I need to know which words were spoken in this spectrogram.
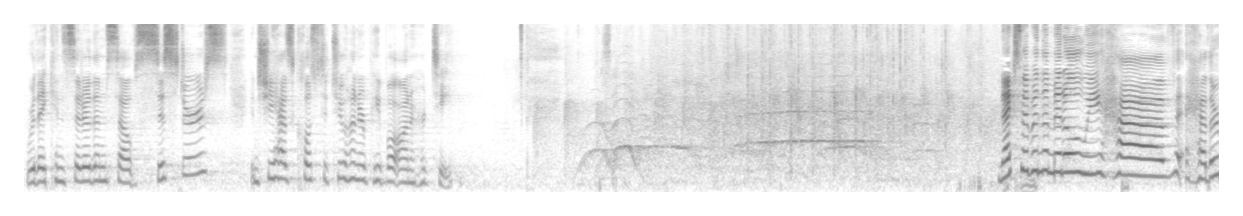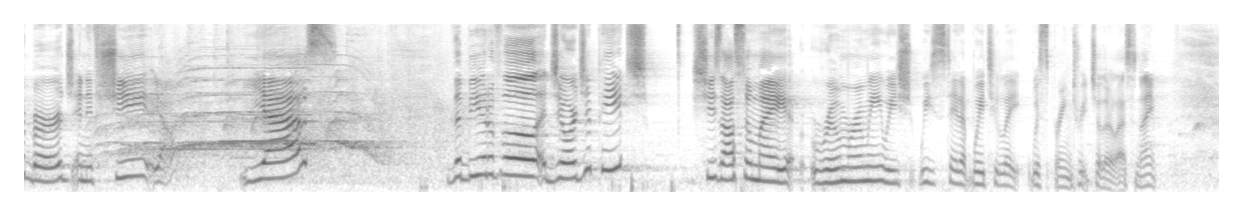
where they consider themselves sisters, and she has close to 200 people on her team. Next up in the middle, we have Heather Burge, and if she, yeah, yes, the beautiful Georgia Peach. She's also my room roomie. We, sh- we stayed up way too late whispering to each other last night.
